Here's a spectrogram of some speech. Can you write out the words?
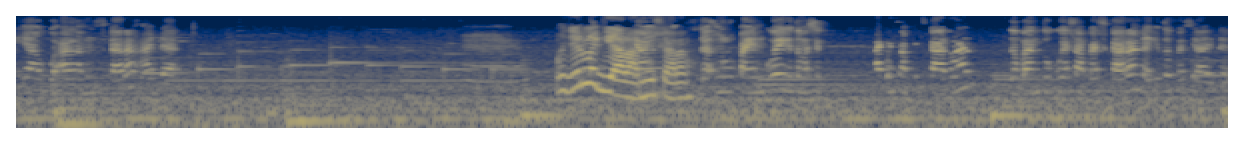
yang gue alamin sekarang ada Hmm. Oh, jadi lu lagi alami yang sekarang? nggak ngelupain gue gitu masih ada sampai sekarang nggak bantu gue sampai sekarang kayak gitu pasti ada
